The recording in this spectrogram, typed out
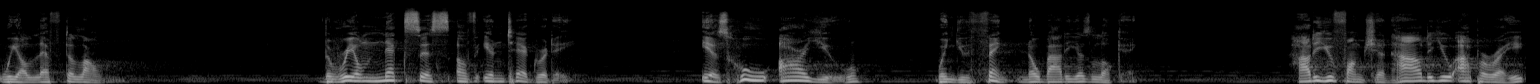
we are left alone. The real nexus of integrity is who are you when you think nobody is looking? How do you function? How do you operate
